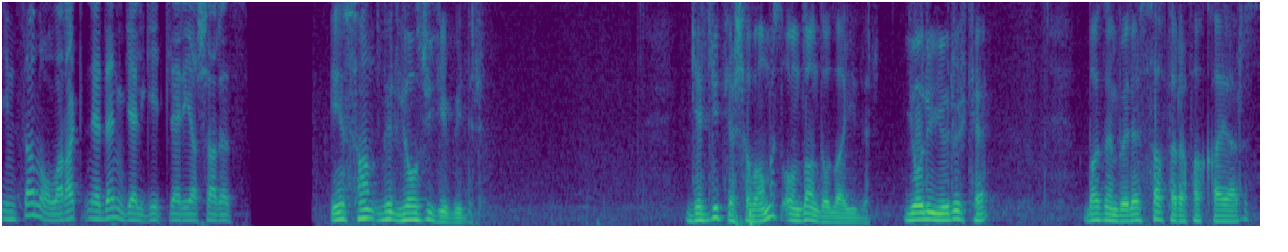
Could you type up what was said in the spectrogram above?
İnsan olarak neden gelgitler yaşarız? İnsan bir yolcu gibidir. Gelgit yaşamamız ondan dolayıdır. Yolu yürürken bazen böyle sağ tarafa kayarız,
